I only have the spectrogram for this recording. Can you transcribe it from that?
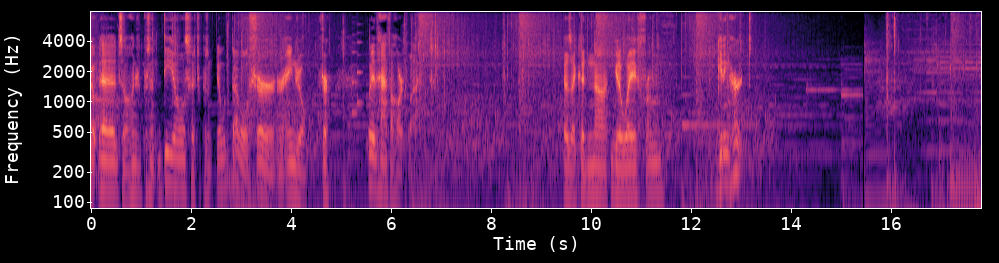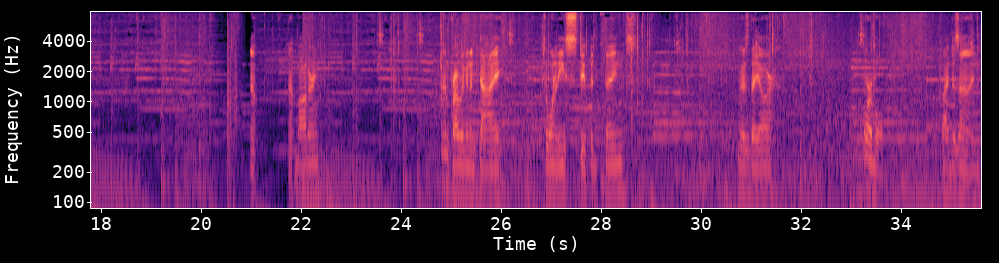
Goat head, so 100% deals, 50% deal with devil, sure, or angel, sure. With half a heart left. Because I could not get away from getting hurt. Nope, not bothering. I'm probably gonna die to one of these stupid things. As they are. Horrible. By design.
